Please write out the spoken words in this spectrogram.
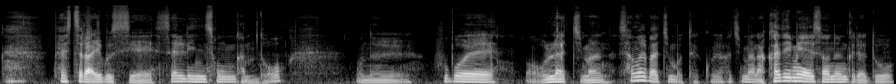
패스트 라이브스의 셀린 송 감독. 오늘 후보에 올랐지만 상을 받지 못했고요. 하지만 아카데미에서는 그래도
